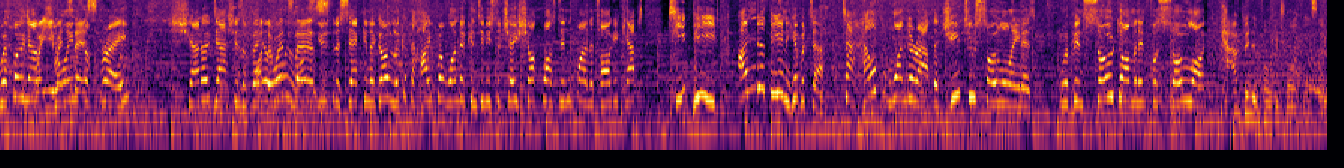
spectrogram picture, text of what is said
Whippo now Wait, joins the fray. Shadow Dash is available. Wunder wins He once this. used it a second ago. Look at the hyper. Wunder continues to chase. Shock Blast didn't find the target. Caps TP'd under the inhibitor to help Wunder out. The G2 solo laners who have been so dominant for so long. have been in full control, it feels like.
